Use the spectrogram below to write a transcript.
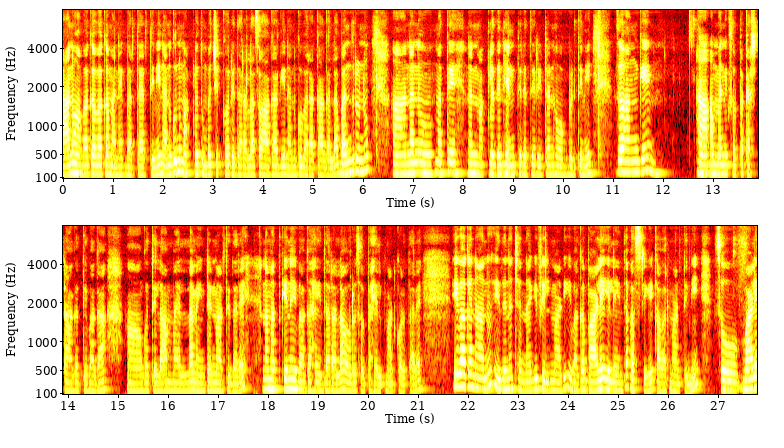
ನಾನು ಅವಾಗವಾಗ ಮನೆಗೆ ಬರ್ತಾ ಇರ್ತೀನಿ. ನನಗೂ ಮಕ್ಕಳು ತುಂಬ ಚಿಕ್ಕವರಿದ್ದಾರಲ್ಲ ಸೊ ಹಾಗಾಗಿ ನನಗೂ ಬರೋಕ್ಕಾಗಲ್ಲ. ಬಂದ್ರೂ ನಾನು ಮತ್ತೆ ನನ್ನ ಮಕ್ಳದ್ದು ನೆನಪಿರುತ್ತೆ, ರಿಟರ್ನ್ ಹೋಗಿಬಿಡ್ತೀನಿ. ಸೊ ಹಾಗೆ ಅಮ್ಮನಿಗೆ ಸ್ವಲ್ಪ ಕಷ್ಟ ಆಗುತ್ತೆ ಇವಾಗ. ಗೊತ್ತಿಲ್ಲ, ಅಮ್ಮ ಎಲ್ಲ ಮೇಂಟೈನ್ ಮಾಡ್ತಿದ್ದಾರೆ. ನಮ್ಮ ಅತ್ತಿಗೆನೂ ಇವಾಗ ಇದ್ದಾರಲ್ಲ ಅವರು ಸ್ವಲ್ಪ ಹೆಲ್ಪ್ ಮಾಡಿಕೊಡ್ತಾರೆ. ಇವಾಗ ನಾನು ಇದನ್ನು ಚೆನ್ನಾಗಿ ಫಿಲ್ ಮಾಡಿ, ಇವಾಗ ಬಾಳೆ ಎಲೆಯಿಂದ ಫಸ್ಟಿಗೆ ಕವರ್ ಮಾಡ್ತೀನಿ. ಸೊ ಬಾಳೆ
